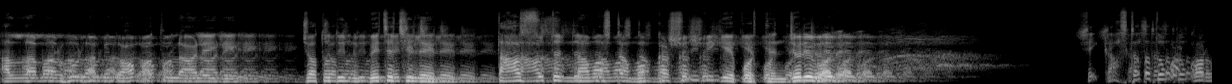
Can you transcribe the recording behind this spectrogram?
আল্লামা রুহুল আমিন রহমাতুল্লাহ আলাইহি যতদিন বেঁচে ছিলেন তাহাজ্জুদের নামাজটা মক্কা শরীফে গিয়ে পড়তেন জোরে বলে সেই কাজটা তো তোমরা করো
